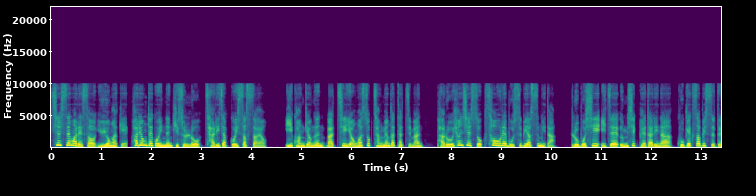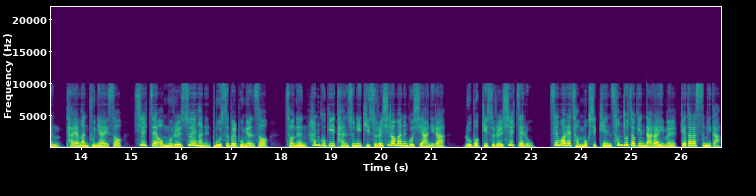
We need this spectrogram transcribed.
실생활에서 유용하게 활용되고 있는 기술로 자리 잡고 있었어요. 이 광경은 마치 영화 속 장면 같았지만 바로 현실 속 서울의 모습이었습니다. 로봇이 이제 음식 배달이나 고객 서비스 등 다양한 분야에서 실제 업무를 수행하는 모습을 보면서 저는 한국이 단순히 기술을 실험하는 곳이 아니라 로봇 기술을 실제로 생활에 접목시킨 선도적인 나라임을 깨달았습니다.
